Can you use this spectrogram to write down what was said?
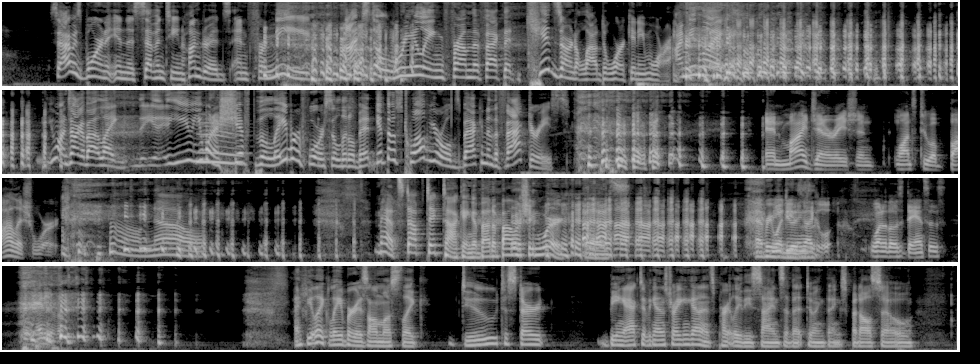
So I was born in the 1700s and for me I'm still reeling from the fact that kids aren't allowed to work anymore I mean like You want to talk about like you you want to mm. shift the labor force a little bit. Get those 12-year-olds back into the factories. And my generation wants to abolish work. Oh no. Matt, stop TikToking about abolishing work. Yes. Me Everyone doing uses like it. one of those dances. Any of us. I feel like labor is almost like due to start being active again, striking again. And it's partly these signs of it doing things, but also,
